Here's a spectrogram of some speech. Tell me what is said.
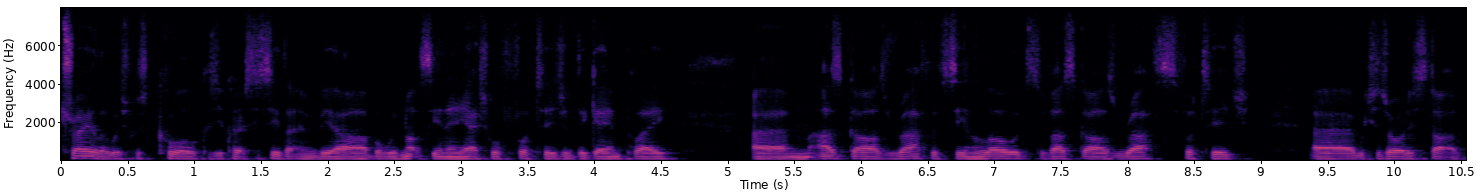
trailer, which was cool because you could actually see that in VR, but we've not seen any actual footage of the gameplay. Um, Asgard's Wrath, we've seen loads of Asgard's Wrath's footage, uh, which has already started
